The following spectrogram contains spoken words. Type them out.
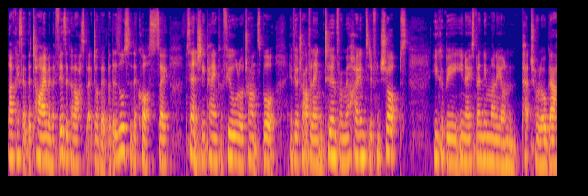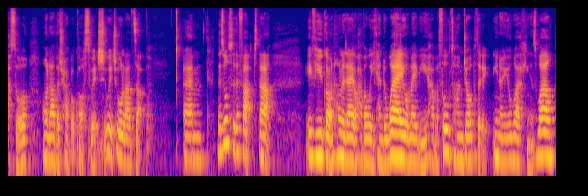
like I said, the time and the physical aspect of it, but there's also the cost. So, potentially paying for fuel or transport if you're travelling to and from your home to different shops. You could be, you know, spending money on petrol or gas or on other travel costs, which which all adds up. Um, there's also the fact that if you go on holiday or have a weekend away, or maybe you have a full time job that you know you're working as well,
